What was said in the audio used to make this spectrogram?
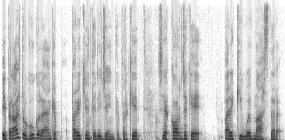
E peraltro Google è anche parecchio intelligente perché si accorge che parecchi webmaster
